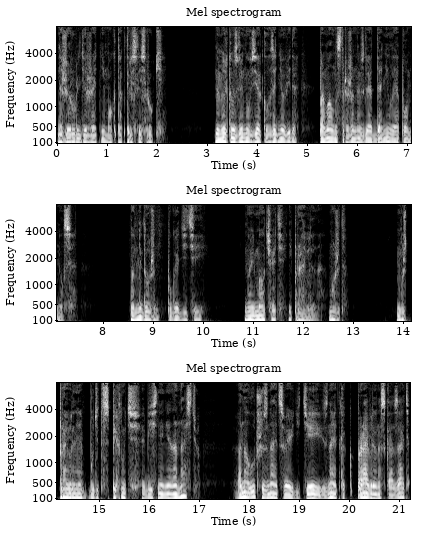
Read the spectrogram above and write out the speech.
Даже руль держать не мог, так тряслись руки. Но мельком взглянув в зеркало заднего вида, поймал настороженный взгляд Данила и опомнился. Он не должен пугать детей, но и молчать неправильно. Может, может, правильнее будет спихнуть объяснение на Настю? Она лучше знает своих детей, знает, как правильно сказать.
